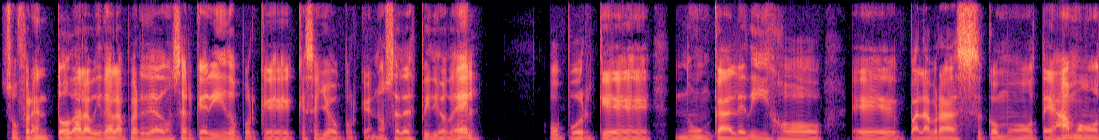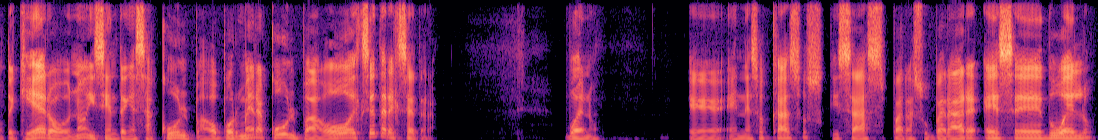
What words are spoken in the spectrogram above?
sufren toda la vida la pérdida de un ser querido porque, qué sé yo, porque no se despidió de él o porque nunca le dijo eh, palabras como te amo te quiero, ¿no? Y sienten esa culpa o por mera culpa o etcétera, etcétera. Bueno, eh, en esos casos, quizás para superar ese duelo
